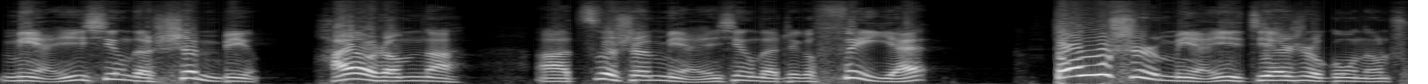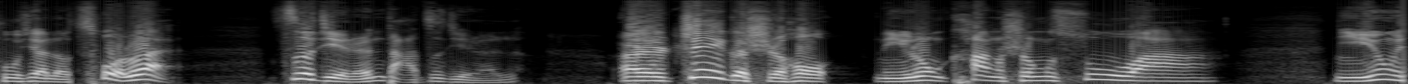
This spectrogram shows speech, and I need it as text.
免疫性的肾病，还有什么呢？啊，自身免疫性的这个肺炎，都是免疫监视功能出现了错乱，自己人打自己人了。而这个时候，你用抗生素啊，你用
